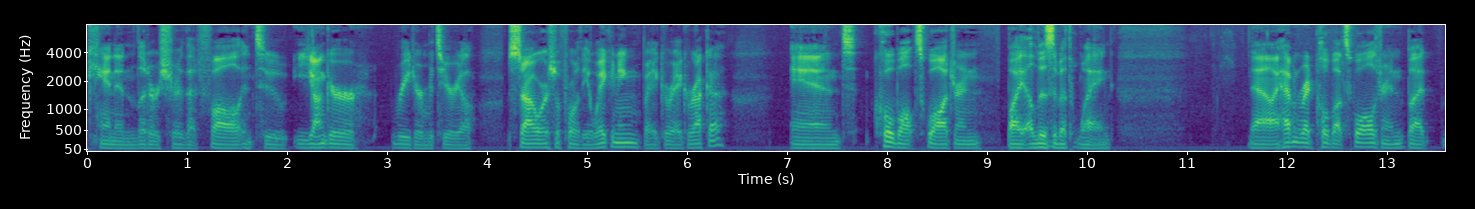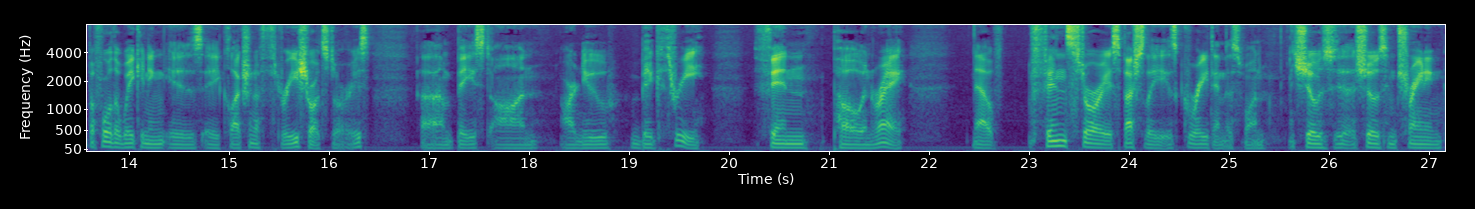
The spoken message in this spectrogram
canon literature that fall into younger reader material Star Wars Before the Awakening by Greg Rucka, and Cobalt Squadron by Elizabeth Wang. Now, I haven't read Cobalt Squadron, but Before the Awakening is a collection of three short stories um, based on our new big three Finn, Poe, and Rey. Now, Finn's story, especially, is great in this one. It shows uh, shows him training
